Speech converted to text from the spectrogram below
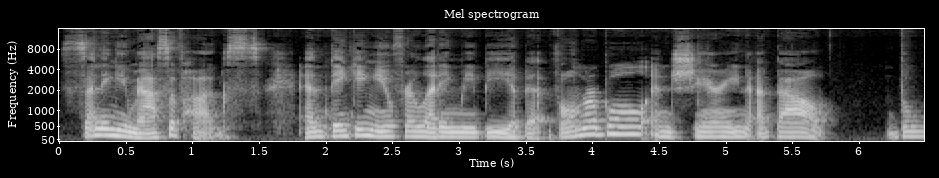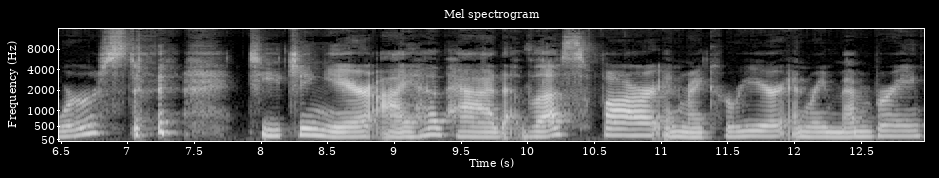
sending you massive hugs and thanking you for letting me be a bit vulnerable and sharing about the worst teaching year I have had thus far in my career and remembering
